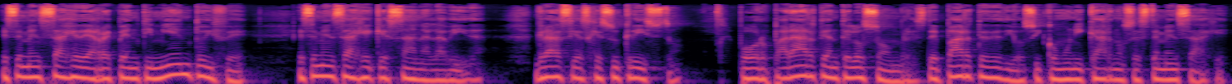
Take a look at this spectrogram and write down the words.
ese mensaje de arrepentimiento y fe, ese mensaje que sana la vida. Gracias Jesucristo por pararte ante los hombres de parte de Dios y comunicarnos este mensaje.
